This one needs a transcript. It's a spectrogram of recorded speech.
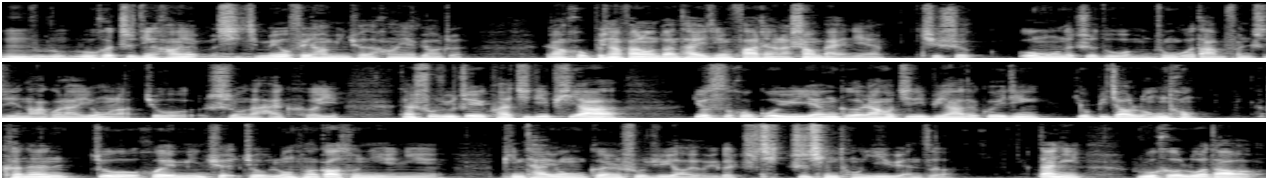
嗯，如如何制定行业没有非常明确的行业标准，然后不像反垄断，它已经发展了上百年。其实欧盟的制度，我们中国大部分直接拿过来用了，就使用的还可以。但数据这一块，GDPR 又似乎过于严格，然后 GDPR 的规定又比较笼统，可能就会明确就笼统的告诉你，你平台用个人数据要有一个知知情同意原则。但你如何落到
